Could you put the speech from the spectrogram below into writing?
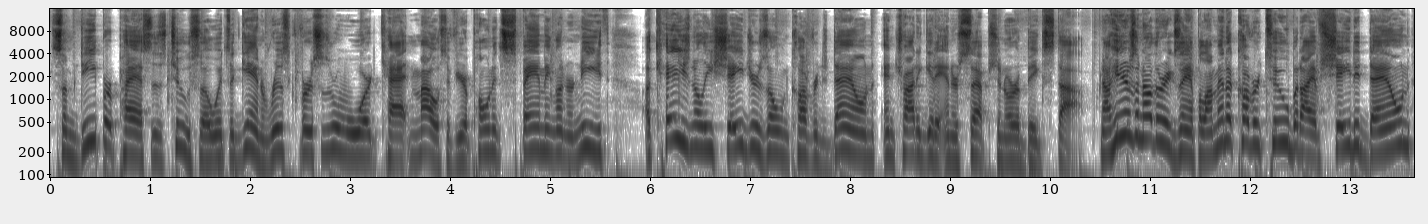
some deeper passes too. So it's again risk versus reward, cat and mouse. If your opponent's spamming underneath, occasionally shade your zone coverage down and try to get an interception or a big stop. Now here's another example. I'm in a cover two, but I have shaded down.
